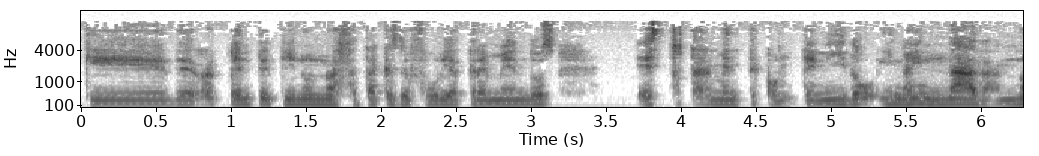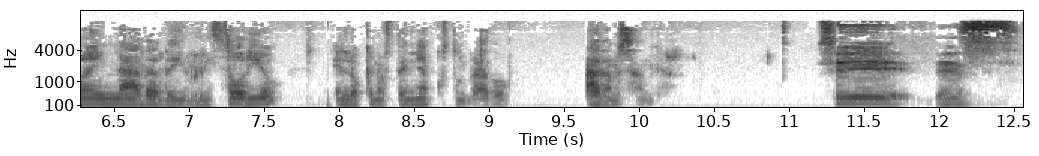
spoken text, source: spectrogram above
que, de repente tiene unos ataques de furia tremendos, es totalmente contenido y no hay nada, no hay nada de irrisorio en lo que nos tenía acostumbrado Adam Sandler. Sí, es,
